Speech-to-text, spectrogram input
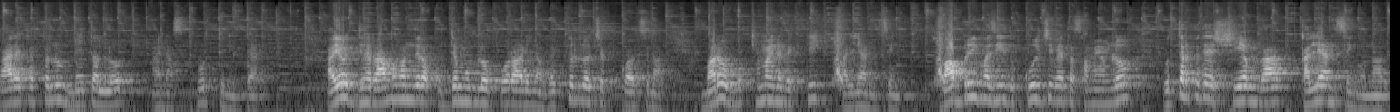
కార్యకర్తలు నేతల్లో ఆయన స్ఫూర్తి నింపారు. అయోధ్య రామమందిర ఉద్యమంలో పోరాడిన వ్యక్తుల్లో చెప్పుకోవాల్సిన మరో ముఖ్యమైన వ్యక్తి కళ్యాణ్ సింగ్. బాబ్రీ మసీదు కూల్చివేత సమయంలో ఉత్తరప్రదేశ్ సీఎంగా కళ్యాణ్ సింగ్ ఉన్నారు.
